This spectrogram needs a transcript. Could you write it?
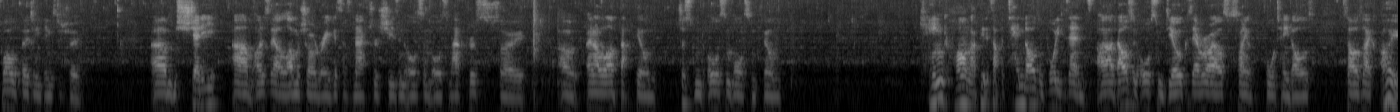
12, 13 things to show. Um, Machete, um, honestly, I love Michelle Rodriguez as an actress. She's an awesome, awesome actress. So Oh, and I love that film. Just an awesome, awesome film. King Kong, I picked this up for ten dollars and forty cents. Uh, that was an awesome deal because everywhere else was signing up for fourteen dollars. So I was like, oh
